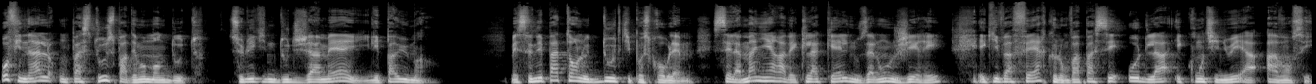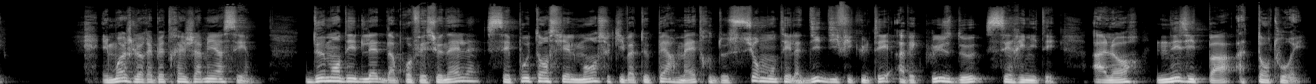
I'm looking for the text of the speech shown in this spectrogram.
Au final, on passe tous par des moments de doute. Celui qui ne doute jamais, il n'est pas humain. Mais ce n'est pas tant le doute qui pose problème, c'est la manière avec laquelle nous allons le gérer et qui va faire que l'on va passer au-delà et continuer à avancer. Et moi, je le répéterai jamais assez. Demander de l'aide d'un professionnel, c'est potentiellement ce qui va te permettre de surmonter la dite difficulté avec plus de sérénité. Alors, n'hésite pas à t'entourer.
